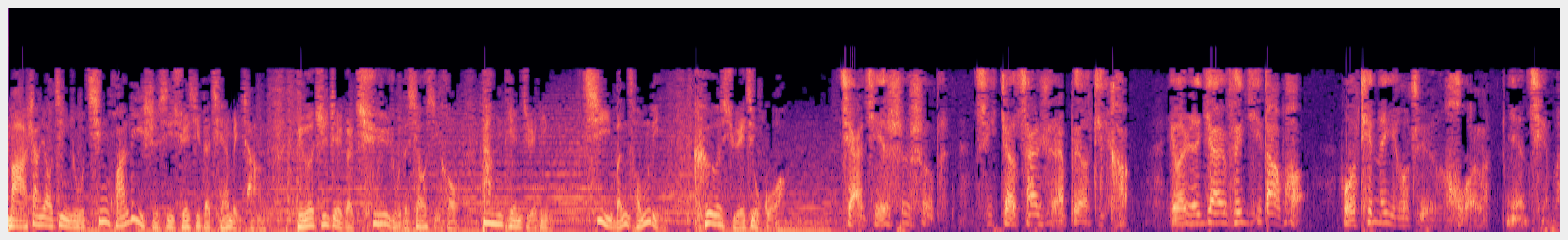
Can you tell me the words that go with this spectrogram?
马上要进入清华历史系学习的钱伟长，得知这个屈辱的消息后，当天决定弃文从理，科学救国。蒋介石说的：“谁叫战士人不要抵抗。”因为人家有飞机大炮，我听了以后就火了，年轻嘛，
